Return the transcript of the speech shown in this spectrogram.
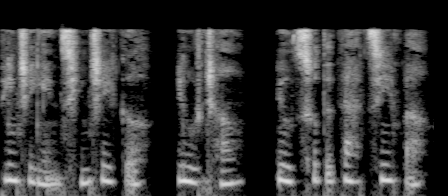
盯着眼前这个又长又粗的大鸡巴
